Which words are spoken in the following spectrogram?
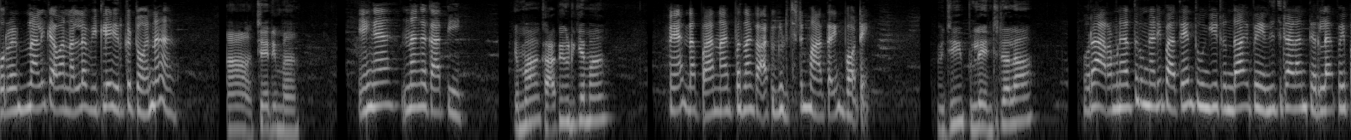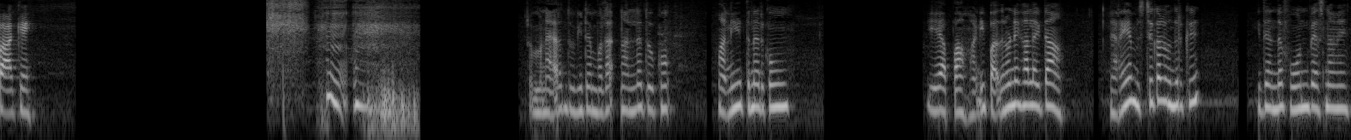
ஒரு ரெண்டு நாளைக்கு அவன் நல்லா வீட்லயே இருக்கட்டும் என்ன? ஆ சரிம்மா. ஏங்க நாங்க காப்பி. ஏம்மா காப்பி குடிக்கமா வேண்டாப்பா நான் இப்பதான் காப்பி குடிச்சிட்டு மாத்திரையும் போட்டேன். விஜய் பிள்ளை எந்திரிச்சிட்டாளா? ஒரு அரை மணி நேரத்துக்கு முன்னாடி பார்த்தேன் தூங்கிட்டு இருந்தா இப்போ எந்திரிச்சிட்டாளான்னு தெரியல போய் பார்க்கேன் ரொம்ப நேரம் தூங்கிட்டேன் போல நல்ல தூக்கம். மணி எத்தனை இருக்கும்? ஏ அப்பா மணி பதினொன்னே கால் ஆயிட்டா? நிறைய மிஸ்டு கால் வந்திருக்கு. இது எந்த ஃபோன் பேசினவன்.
